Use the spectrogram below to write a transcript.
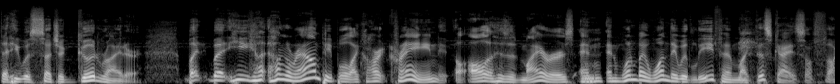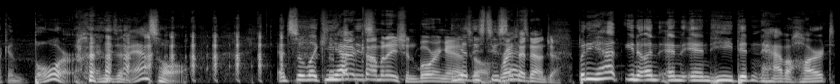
That he was such a good writer. But but he hung around people like Hart Crane, all of his admirers, and, Mm-hmm. and one by one they would leave him like this guy's a fucking bore and he's an asshole. And so like he It's had these, combination. Boring he asshole. had these two Write sides. that down, Joe. But he had, you know, and, and, and he didn't have a heart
